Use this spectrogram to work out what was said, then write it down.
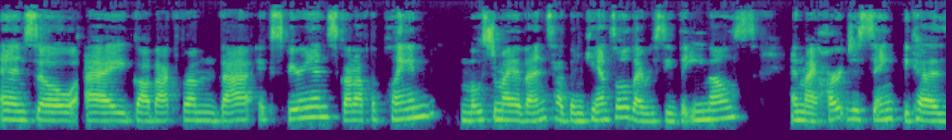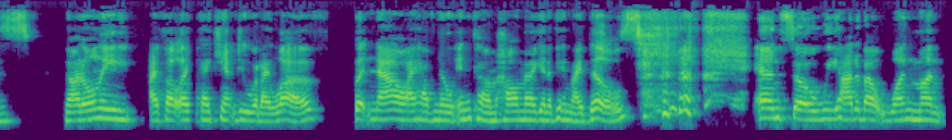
And so I got back from that experience, got off the plane. Most of my events had been canceled. I received the emails and my heart just sank because not only I felt like I can't do what I love, but now I have no income. How am I going to pay my bills? and so we had about one month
